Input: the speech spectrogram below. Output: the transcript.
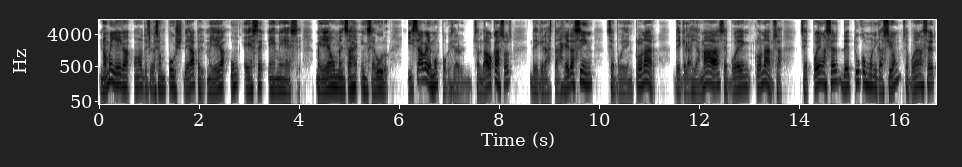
no me llega una notificación push de Apple, me llega un SMS, me llega un mensaje inseguro. Y sabemos, porque se han dado casos, de que las tarjetas SIM se pueden clonar, de que las llamadas se pueden clonar, o sea, se pueden hacer de tu comunicación, se pueden hacer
